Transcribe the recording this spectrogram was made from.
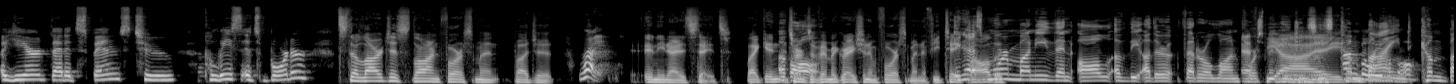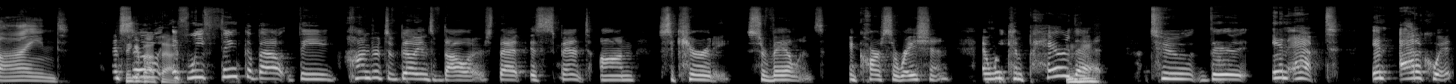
a year that it spends to police its border. It's the largest law enforcement budget right in the United States. Like in, of terms all. of immigration enforcement, if you take it has all more the, money than all of the other federal law enforcement FBI. agencies combined. Combined. And Think so, about that. if we think about the hundreds of billions of dollars that is spent on security, surveillance, incarceration, and we compare Mhm. that to the inept, inadequate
